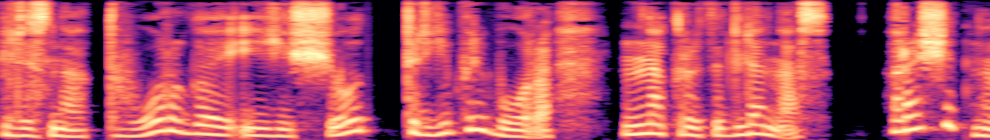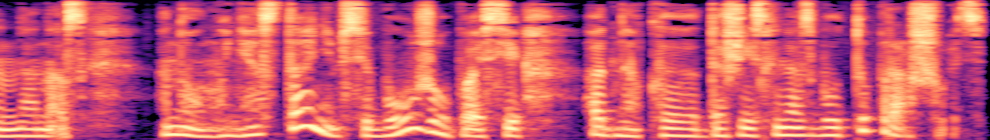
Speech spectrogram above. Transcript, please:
белизна творога и еще три прибора, накрыты для нас, рассчитаны на нас. Но мы не останемся, боже упаси, однако даже если нас будут упрашивать.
